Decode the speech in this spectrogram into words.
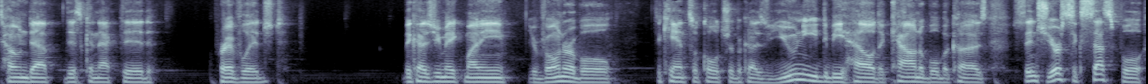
tone deaf, disconnected, privileged. Because you make money, you're vulnerable to cancel culture because you need to be held accountable because since you're successful,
